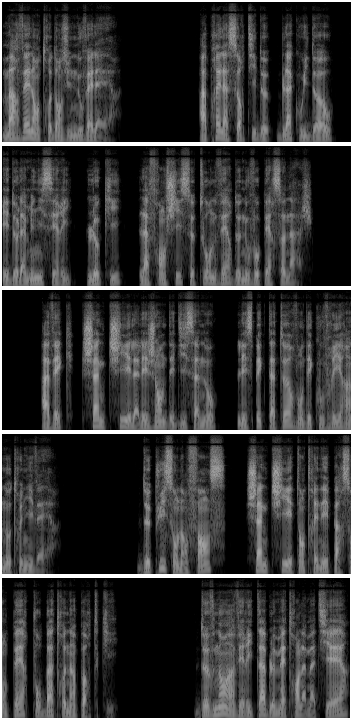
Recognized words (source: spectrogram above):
Marvel entre dans une nouvelle ère. Après la sortie de Black Widow et de la mini-série Loki, la franchise se tourne vers de nouveaux personnages. Avec Shang-Chi et la légende des Dix Anneaux, les spectateurs vont découvrir un autre univers. Depuis son enfance, Shang-Chi est entraîné par son père pour battre n'importe qui. Devenant un véritable maître en la matière,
